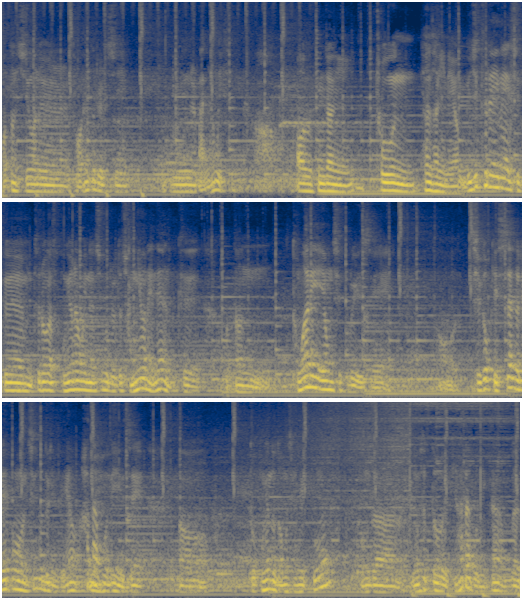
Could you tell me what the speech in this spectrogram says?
어떤 지원을 더 해드릴지 고민을 많이 하고 있습니다. 어, 굉장히 좋은 현상이네요. 뮤직 트레인에 지금 들어가서 공연하고 있는 친구들도 작년에는 그 어떤 동아리 형식으로 이제 어, 즐겁게 시작을 해본 친구들인데요. 하다 네. 보니 이제 어, 또 공연도 너무 재밌고 뭔가 연습도 이렇게 하다 보니까 뭔가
